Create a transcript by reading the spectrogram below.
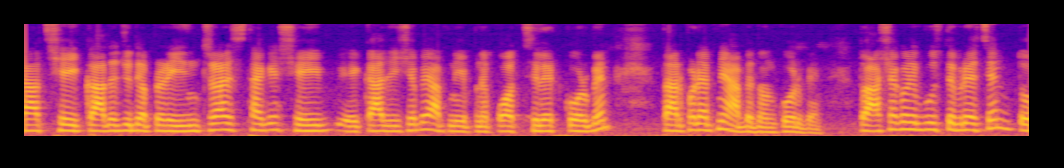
কাজ, সেই কাজে যদি আপনার ইন্টারেস্ট থাকে, সেই কাজ হিসেবে আপনি আপনার পদ সিলেক্ট করবেন। তারপরে আপনি আবেদন করবেন। তো আশা করি বুঝতে পেরেছেন। তো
